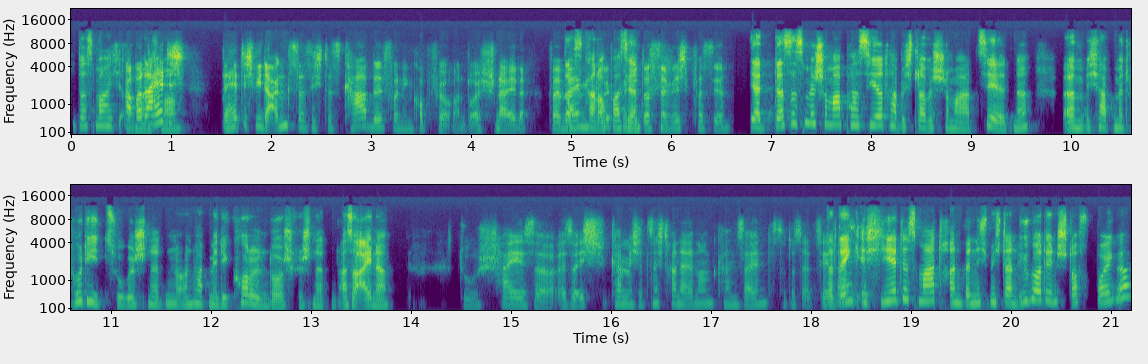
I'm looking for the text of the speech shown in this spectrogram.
das mache ich auch. Aber da hätte, manchmal. ich, da hätte ich wieder Angst, dass ich das Kabel von den Kopfhörern durchschneide. Bei Das kann auch Glück passieren. Könnte das nämlich passieren. Ja, das ist mir schon mal passiert, habe ich, glaube ich, schon mal erzählt. Ne? Ähm, ich habe mit Hoodie zugeschnitten und habe mir die Kordeln durchgeschnitten. Also eine. Du Scheiße. Also ich kann mich jetzt nicht dran erinnern. Kann sein, dass du das erzählt Da hast. denke ich jedes Mal dran, wenn ich mich dann über den Stoff beuge,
